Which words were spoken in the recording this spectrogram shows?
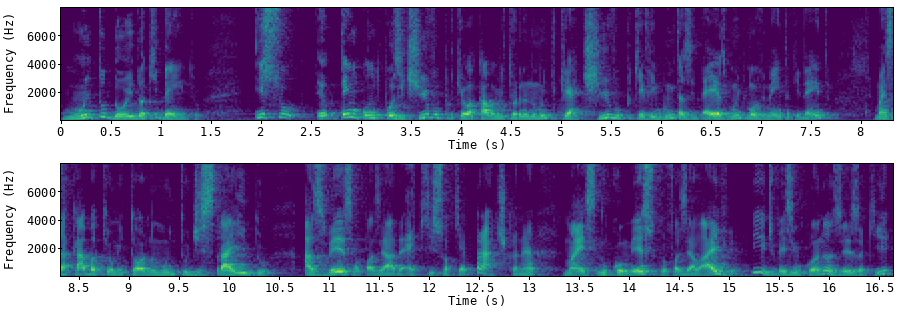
muito doido aqui dentro. Isso eu, tem um ponto positivo, porque eu acabo me tornando muito criativo, porque vem muitas ideias, muito movimento aqui dentro, mas acaba que eu me torno muito distraído. Às vezes, rapaziada, é que isso aqui é prática, né? Mas no começo que eu fazia live, e de vez em quando, às vezes aqui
